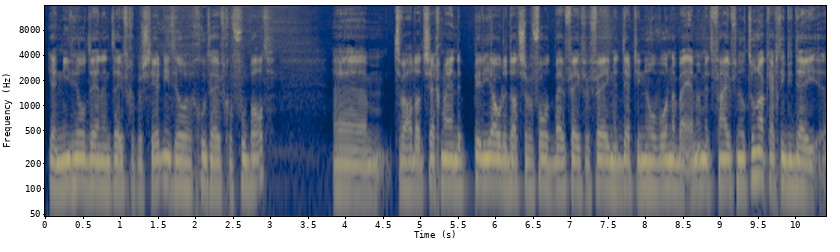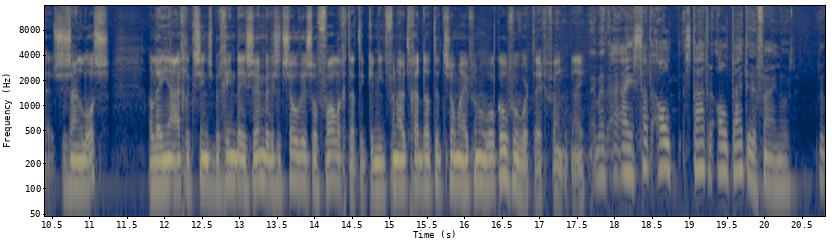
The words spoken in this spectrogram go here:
ja, niet heel dennend heeft gepresteerd. Niet heel goed heeft gevoetbald. Um, terwijl dat zeg maar in de periode dat ze bijvoorbeeld bij VVV met 13-0 wonnen. Bij Emmen met 5-0. Toen had ik echt het idee, uh, ze zijn los. Alleen ja, eigenlijk sinds begin december is het zo wisselvallig dat ik er niet vanuit ga dat het zomaar even een walkover wordt tegen Feyenoord. Nee. nee maar hij staat, al, staat er altijd tegen Feyenoord. Dat,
